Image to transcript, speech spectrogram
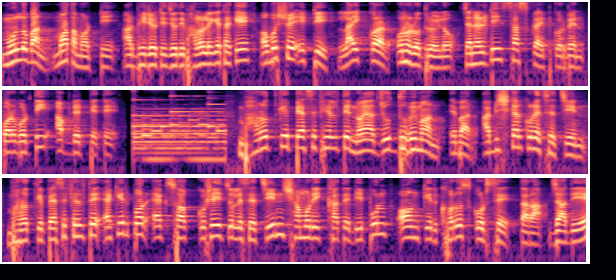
মূল্যবান মতামতটি। আর ভিডিওটি যদি ভালো লেগে থাকে, অবশ্যই একটি লাইক করার অনুরোধ রইল। চ্যানেলটি সাবস্ক্রাইব করবেন। পরবর্তী আপডেট পেতে। ভারতকে প্যাসে ফেলতে নয়া যুদ্ধ বিমান এবার আবিষ্কার করেছে চীন। ভারতকে প্যাসে ফেলতে একের পর এক ছক কষেই চলেছে চীন। সামরিক খাতে বিপুল অঙ্কের খরচ করছে তারা, যা দিয়ে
